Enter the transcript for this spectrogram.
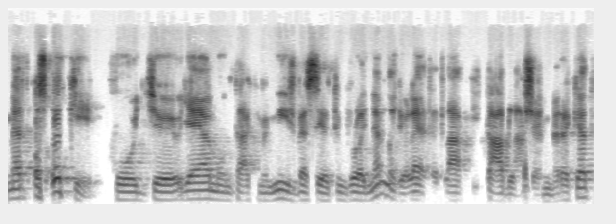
mert az oké, okay, hogy ugye elmondták, meg mi is beszéltünk róla, hogy nem nagyon lehetett látni táblás embereket,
